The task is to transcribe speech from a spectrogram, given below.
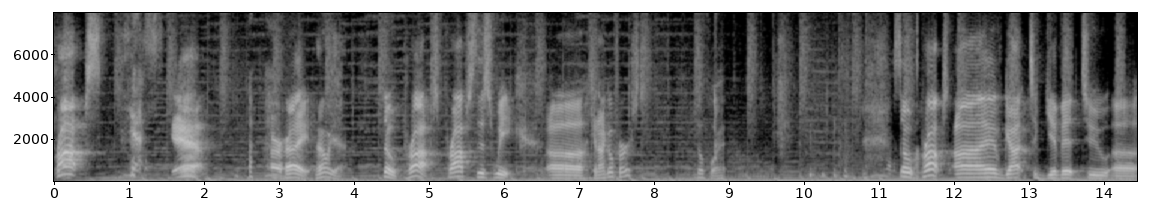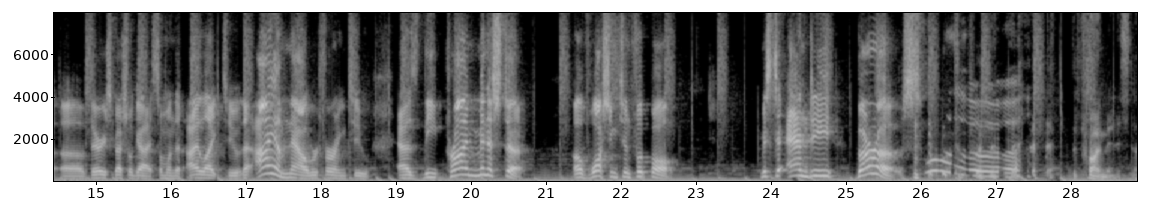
Props. Yes. Yeah. All right. Hell yeah. So props, props this week. Uh, can I go first? Go for it. So props, I've got to give it to a, a very special guy, someone that I like to, that I am now referring to as the Prime Minister of Washington football, Mr. Andy Burrows. The Prime Minister.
